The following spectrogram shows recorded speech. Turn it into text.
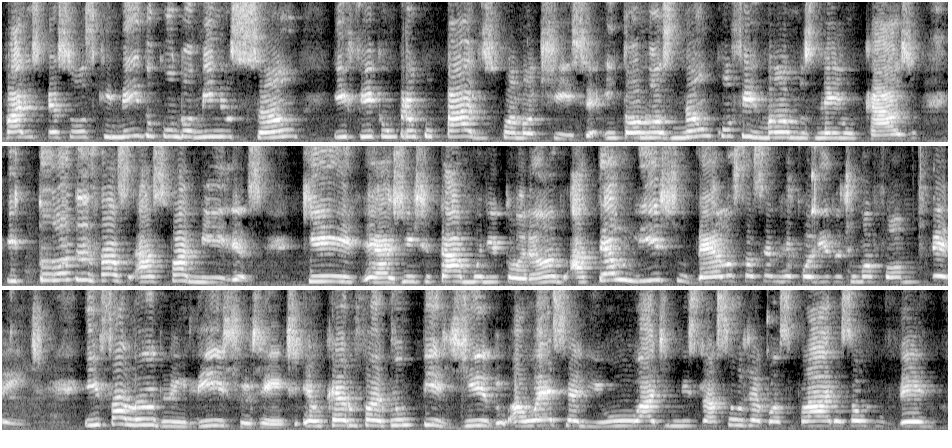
várias pessoas que nem do condomínio são e ficam preocupados com a notícia. Então, nós não confirmamos nenhum caso e todas as, as famílias que eh, a gente está monitorando, até o lixo delas está sendo recolhido de uma forma diferente. E falando em lixo, gente, eu quero fazer um pedido ao SLU, à Administração de Águas Claras, ao governo.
